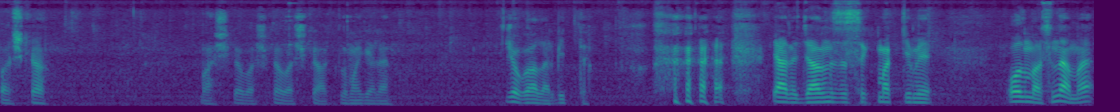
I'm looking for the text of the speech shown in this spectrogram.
Başka başka başka başka aklıma gelen yogalar bitti. yani canınızı sıkmak gibi olmasın ama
